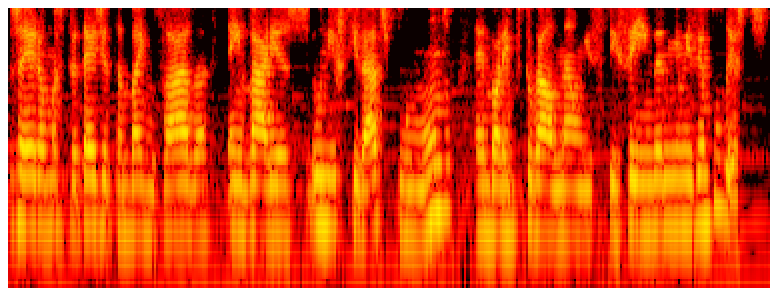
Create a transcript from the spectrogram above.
já era uma estratégia também usada em várias universidades pelo mundo, embora em Portugal não existisse ainda nenhum exemplo destes.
